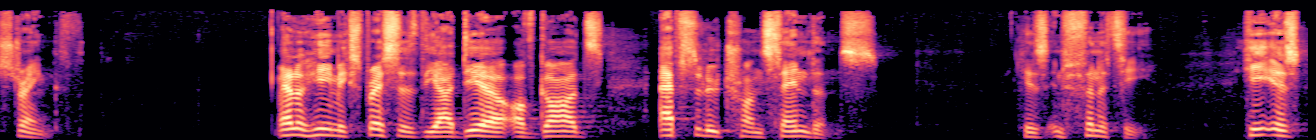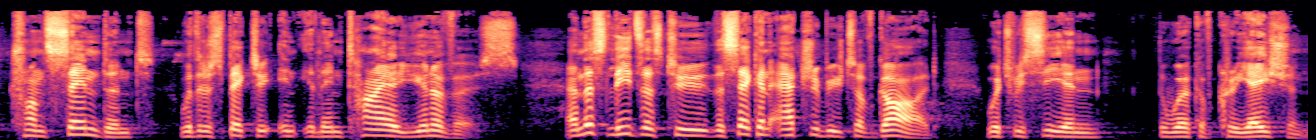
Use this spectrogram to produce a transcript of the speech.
strength. Elohim expresses the idea of God's absolute transcendence, His infinity. He is transcendent with respect to in, in the entire universe. And this leads us to the second attribute of God, which we see in the work of creation.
